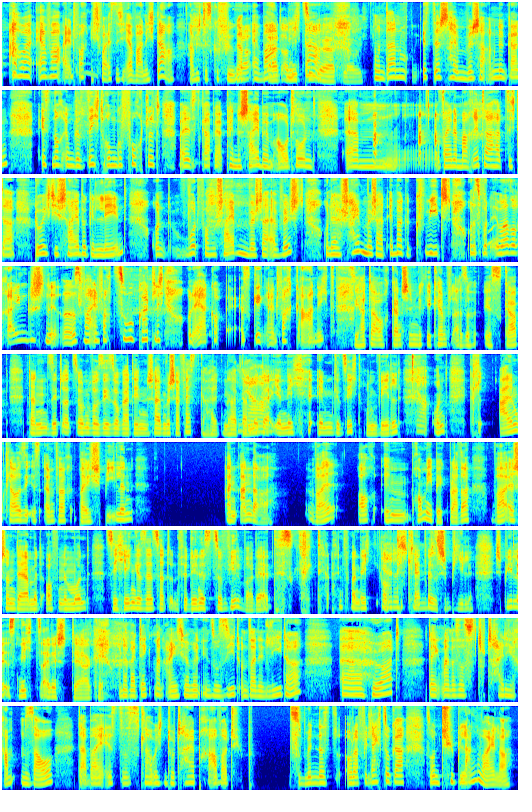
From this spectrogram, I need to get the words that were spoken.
aber er war einfach, ich weiß nicht, er war nicht da, habe ich das Gefühl gehabt. er war er hat auch nicht, nicht da. zugehört, glaube ich. Und dann ist der Scheibenwischer angegangen, ist noch im Gesicht rumgefuchtelt, weil es gab ja keine Scheibe im Auto und ähm, seine Marita hat sich da durch die Scheibe gelehnt und wurde vom Scheibenwischer erwischt und der Scheibenwischer hat immer gequietscht und es wurde immer so reingeschnitten und es war einfach zu göttlich und er, es ging einfach gar nichts. Sie hat da auch ganz schön mitgekämpft. Also es gab dann Situationen, wo sie sogar den Scheibenwischer festgehalten hat, damit Ja. er ihr nicht im Gesicht rumwedelt. Ja. Und Alm Klausi ist einfach bei Spielen ein anderer, weil auch im Promi Big Brother war er schon der mit offenem Mund sich hingesetzt hat und für den es zu viel war. Der, das kriegt er einfach nicht Ja, auf das die stimmt. Kette. Spiele. Spiele ist nicht seine Stärke. Und dabei denkt man eigentlich, wenn man ihn so sieht und seine Lieder äh, hört, denkt man, das ist total die Rampensau. Dabei ist das, glaube ich, ein total braver Typ. Zumindest, oder vielleicht sogar so ein Typ Langweiler.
